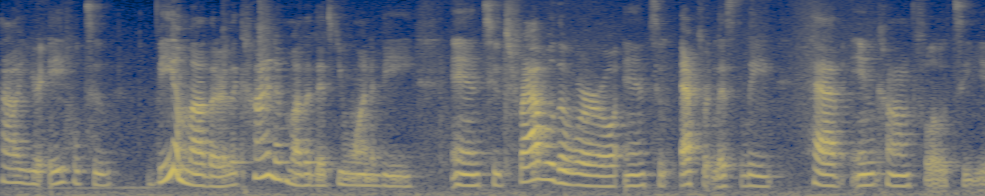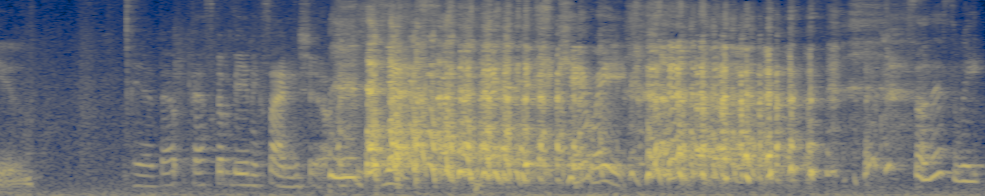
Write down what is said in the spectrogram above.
how you're able to be a mother, the kind of mother that you want to be, and to travel the world and to effortlessly have income flow to you. Yeah, that, that's going to be an exciting show. yes. Can't wait. Week,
